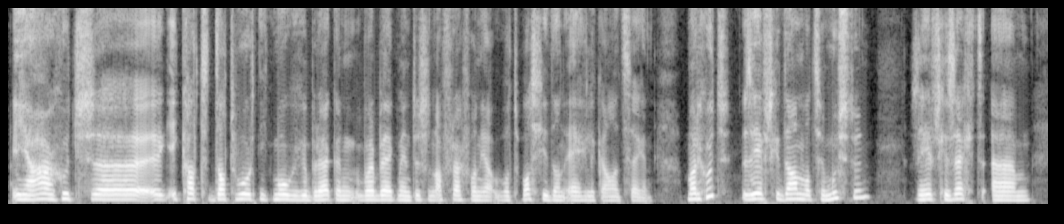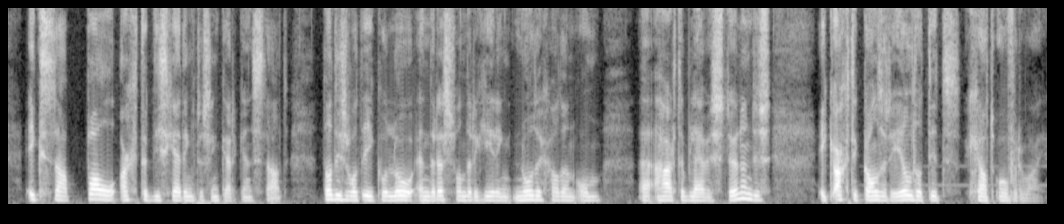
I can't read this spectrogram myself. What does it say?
ja, goed. Uh, ik had dat woord niet mogen gebruiken, waarbij ik me intussen afvraag van, ja, wat was je dan eigenlijk aan het zeggen? Maar goed, ze heeft gedaan wat ze moest doen. Ze heeft gezegd, um, ik sta pal achter die scheiding tussen kerk en staat. Dat is wat Ecolo en de rest van de regering nodig hadden om uh, haar te blijven steunen. Dus ik acht de kans reëel dat dit gaat overwaaien.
